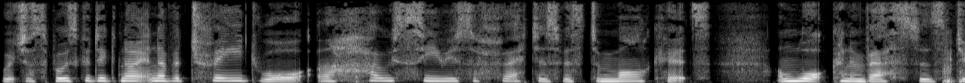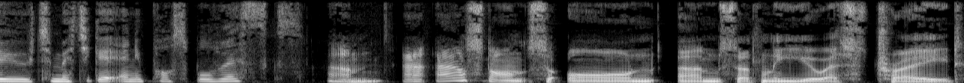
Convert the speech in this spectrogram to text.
which I suppose could ignite another trade war. How serious a threat is this to markets, and what can investors do to mitigate any possible risks? Um, our stance on um, certainly US trade,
